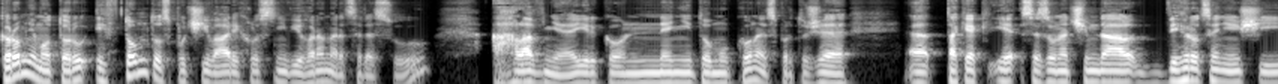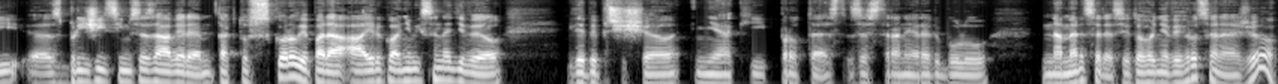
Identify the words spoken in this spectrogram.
kromě motoru i v tomto spočívá rychlostní výhoda Mercedesu. A hlavně, Jirko, není tomu konec, protože eh, tak, jak je sezona čím dál vyhrocenější eh, s blížícím se závěrem, tak to skoro vypadá, a Jirko, ani bych se nedivil, kdyby přišel nějaký protest ze strany Red Bullu na Mercedes. Je to hodně vyhrocené, že jo?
